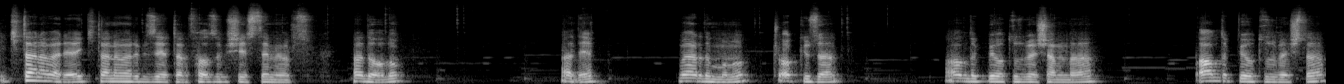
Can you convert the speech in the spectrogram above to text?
İki tane ver ya. iki tane ver bize yeter. Fazla bir şey istemiyoruz. Hadi oğlum. Hadi. Verdim bunu. Çok güzel. Aldık bir 35 hem daha. Aldık bir 35 daha.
